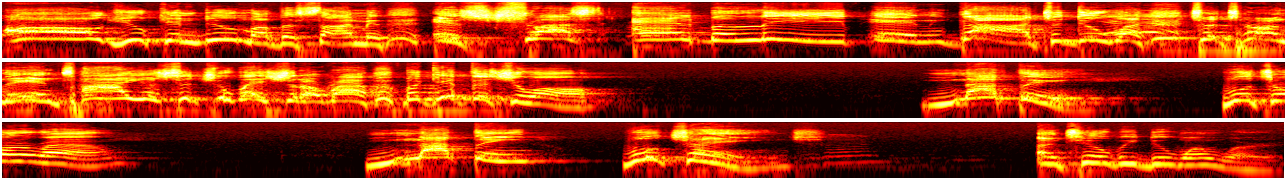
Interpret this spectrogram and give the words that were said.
all you can do, Mother Simon, is trust and believe in God to do what? To turn the entire situation around. But get this, you all nothing will turn around, nothing will change until we do one word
